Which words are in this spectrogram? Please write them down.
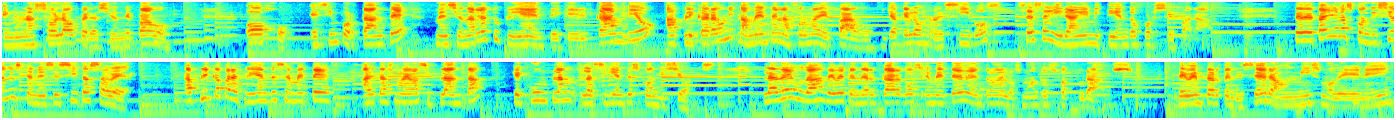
en una sola operación de pago Ojo, es importante mencionarle a tu cliente que el cambio aplicará únicamente en la forma de pago, ya que los recibos se seguirán emitiendo por separado. Te detallo las condiciones que necesitas saber. Aplica para clientes MT, altas nuevas y planta que cumplan las siguientes condiciones. La deuda debe tener cargos MT dentro de los montos facturados. Deben pertenecer a un mismo DNI.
